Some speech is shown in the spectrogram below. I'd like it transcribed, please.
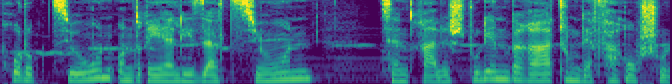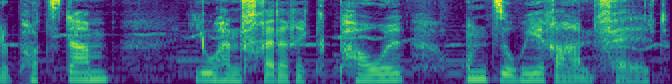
Produktion und Realisation, zentrale Studienberatung der Fachhochschule Potsdam, Johann Frederik Paul und Zoe Rahnfeld.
